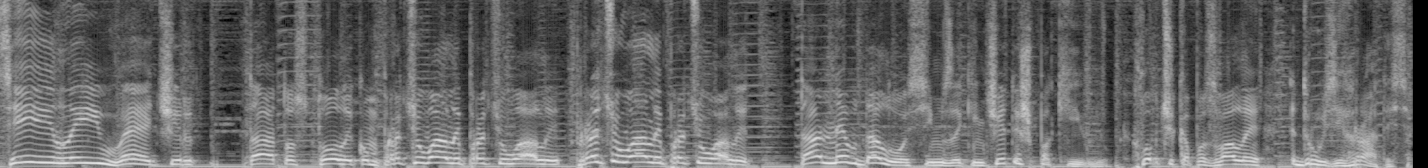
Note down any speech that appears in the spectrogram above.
Цілий вечір тато з Толиком працювали, працювали, працювали, працювали. Та не вдалося їм закінчити шпаківню. Хлопчика позвали друзі гратися.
